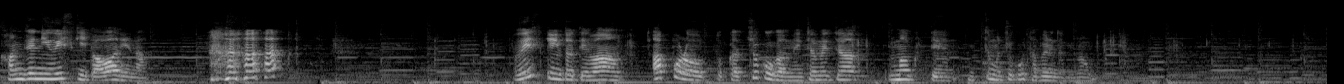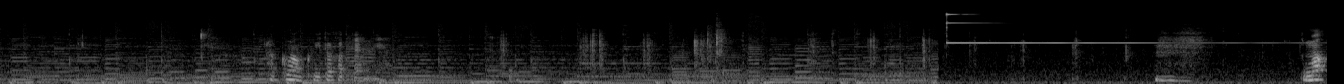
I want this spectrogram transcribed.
完全にウイスキーと合わねえな。ウイスキーにとってはアポロとかチョコがめちゃめちゃうまくていつもチョコ食べるんだけどくあん食いたかったよね。うまっ。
